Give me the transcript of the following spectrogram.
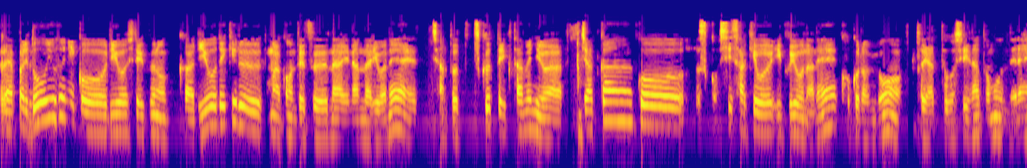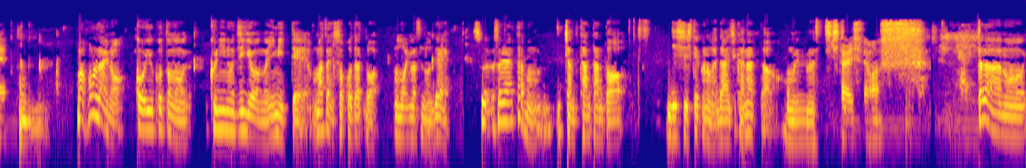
やっぱりどういうふうにこう利用していくのか、利用できる、まあ、コンテンツなりなんなりをね、ちゃんと作っていくためには、若干こう、少し先を行くようなね、試みもやってほしいなと思うんでね。うんまあ本来のこういうことの国の事業の意味ってまさにそこだと思いますので、そそれは多分ちゃんと淡々と実施していくのが大事かなと思います。期待してます。ただ、あの、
